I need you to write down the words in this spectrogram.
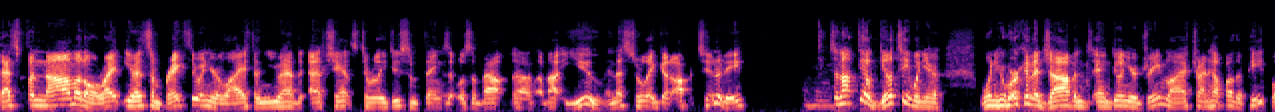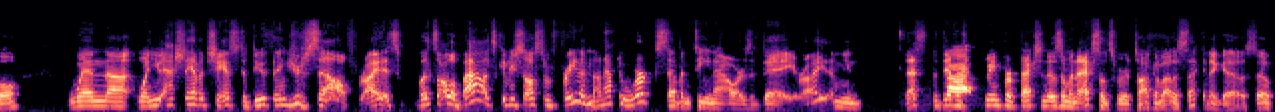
that's phenomenal, right? You had some breakthrough in your life, and you had a chance to really do some things that was about uh, about you, and that's really a good opportunity mm-hmm. to not feel guilty when you're when you're working a job and, and doing your dream life, trying to help other people when uh, when you actually have a chance to do things yourself, right? It's what it's all about. It's giving yourself some freedom, not have to work 17 hours a day, right? I mean, that's the difference uh, between perfectionism and excellence we were talking about a second ago. So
